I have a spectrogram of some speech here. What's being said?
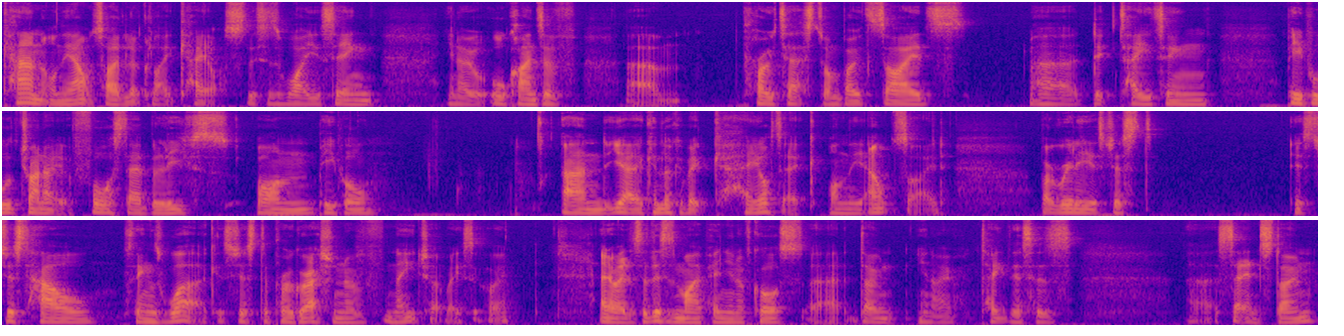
can, on the outside, look like chaos. This is why you're seeing, you know, all kinds of um, protests on both sides, uh, dictating, people trying to force their beliefs on people. And yeah, it can look a bit chaotic on the outside, but really it's just it's just how things work. It's just a progression of nature, basically. Anyway, so this is my opinion, of course. Uh, don't you know take this as uh, set in stone.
